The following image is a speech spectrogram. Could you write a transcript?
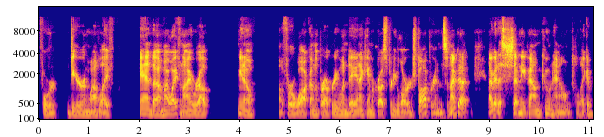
for deer and wildlife. And uh, my wife and I were out, you know, for a walk on the property one day, and I came across pretty large paw prints. And I've got I've got a seventy pound coonhound, like a,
